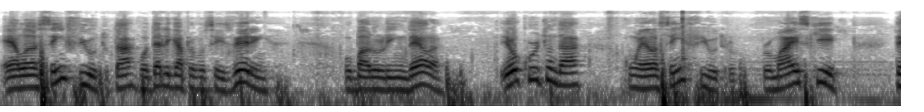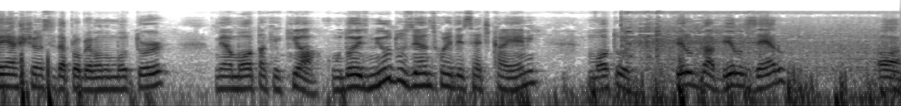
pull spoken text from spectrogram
ela sem filtro, tá? Vou até ligar para vocês verem o barulhinho dela. Eu curto andar com ela sem filtro. Por mais que tenha chance de dar problema no motor, minha moto aqui, aqui ó, com 2.247 km, moto pelo cabelo zero. Ó,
